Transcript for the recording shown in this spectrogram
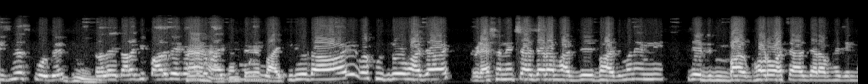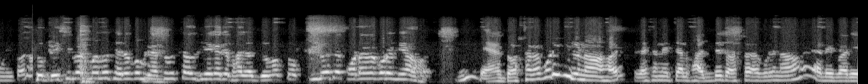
বিজনেস করবে তাহলে তারা কি পারবে এখান হ্যাঁ থেকে হ্যাঁ পাইকারিও দেওয়া হয় এবার খুচরো ভাজা হয়। রেশনের চাল যারা ভাজে ভাজ মানে এমনি যে বা- ঘরোয়া চাল যারা ভাজে মুড়ি করে। তো বেশিরভাগ মানুষ এরকম রেশন চাল দিয়ে গেছে ভাজার জন্য তো কিলোতে ক টাকা করে নেওয়া হয়? দশ টাকা করে কিলো নেওয়া হয়। রেশনের চাল ভাজতে দশ টাকা করে নেওয়া হয় আর এবারে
